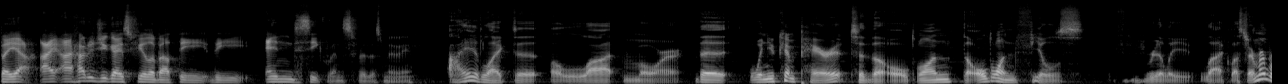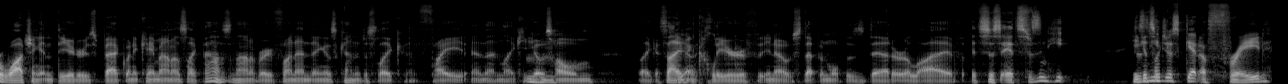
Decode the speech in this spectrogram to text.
but yeah, I, I how did you guys feel about the the end sequence for this movie? I liked it a lot more. The when you compare it to the old one, the old one feels really lackluster. I remember watching it in theaters back when it came out. I was like, that was not a very fun ending. It's kind of just like a fight, and then like he goes home. Like it's not even clear if you know Steppenwolf is dead or alive. It's just it's Doesn't he? He doesn't gets he like- just get afraid?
